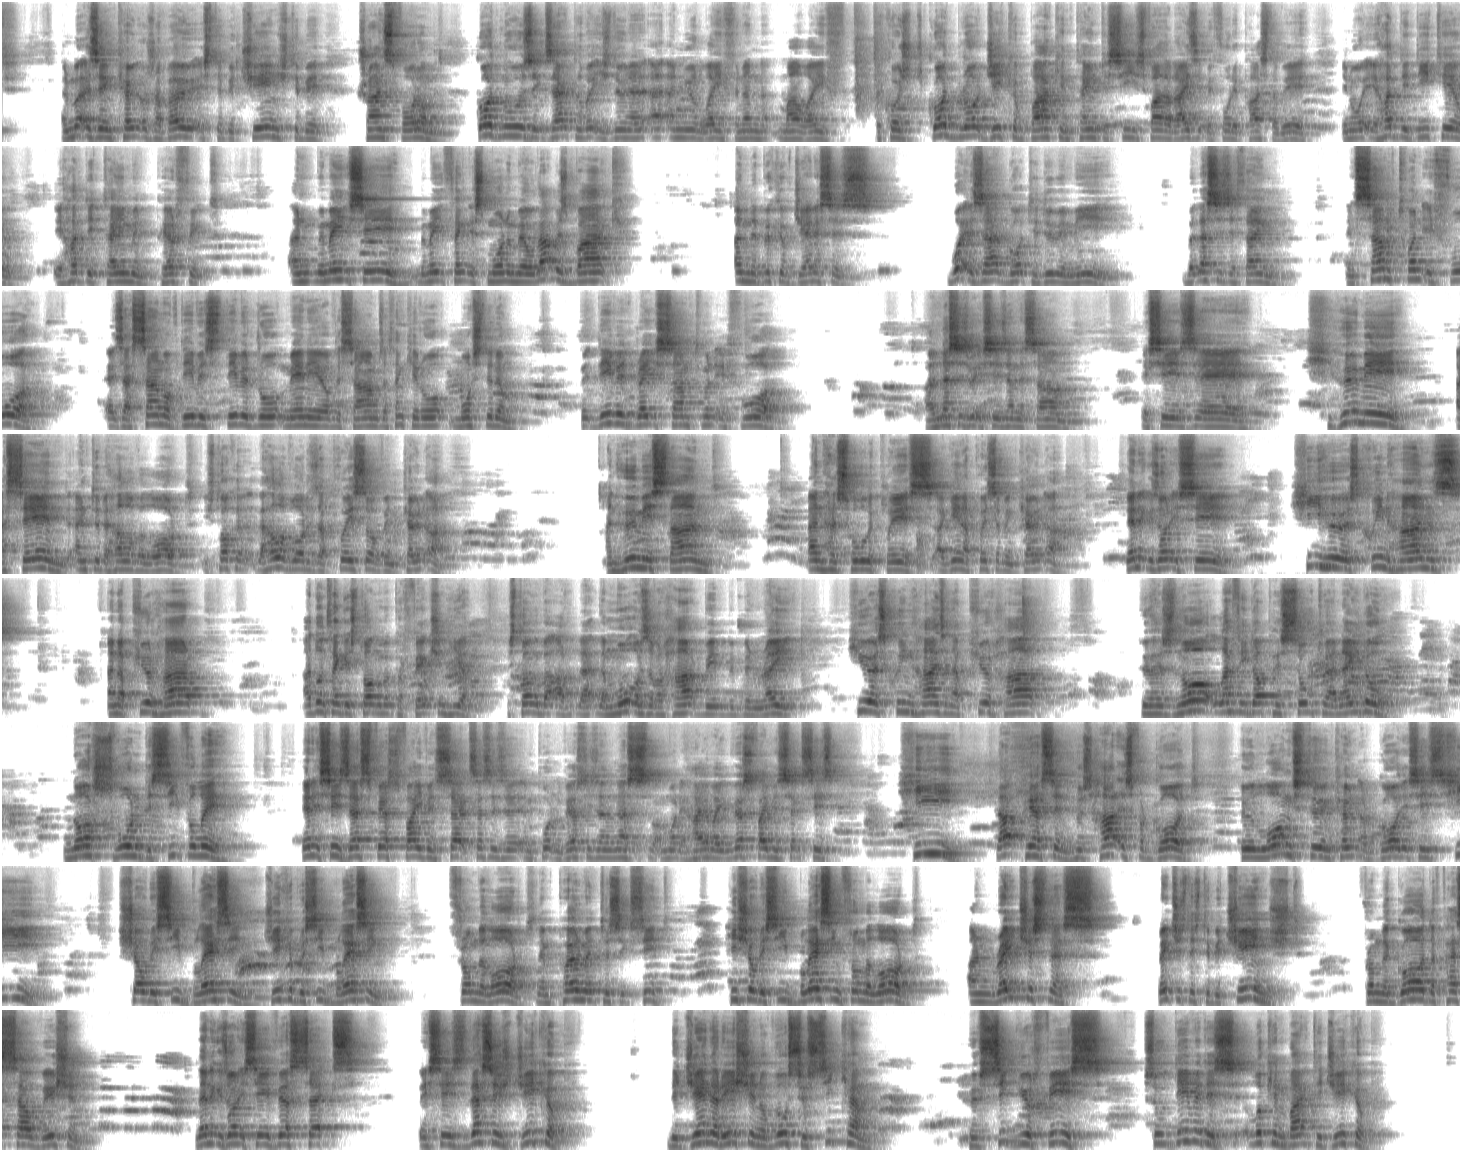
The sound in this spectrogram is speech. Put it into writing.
And what is the encounters about? Is to be changed, to be transformed. God knows exactly what He's doing in, in, your life and in my life because God brought Jacob back in time to see his father Isaac before he passed away. You know, he had the detail, he had the timing perfect. And we might say, we might think this morning, well, that was back in the book of Genesis. What has that got to do with me? But this is the thing. In Psalm 24, it's a psalm of David's. David wrote many of the psalms. I think he wrote most of them. But David writes Psalm 24, and this is what he says in the psalm. He says, uh, Who may ascend into the hill of the Lord? He's talking, the hill of the Lord is a place of encounter. And who may stand in his holy place? Again, a place of encounter. Then it goes on to say, He who has clean hands and a pure heart. I don't think it's talking about perfection here. It's talking about our, the, the, motives of our heart being, being right. He who has clean hands and a pure heart, who has not lifted up his soul to an idol, nor sworn deceitfully. Then it says this, verse 5 and 6. This is important verses in this I want to highlight. Verse 5 and 6 says, He, that person whose heart is for God, who longs to encounter God, it says, He shall receive blessing. Jacob received blessing from the Lord, the empowerment to succeed. He shall receive blessing from the Lord and righteousness, righteousness to be changed from the God of his salvation. Then it goes on to say, verse 6 It says, This is Jacob, the generation of those who seek him, who seek your face. So David is looking back to Jacob.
